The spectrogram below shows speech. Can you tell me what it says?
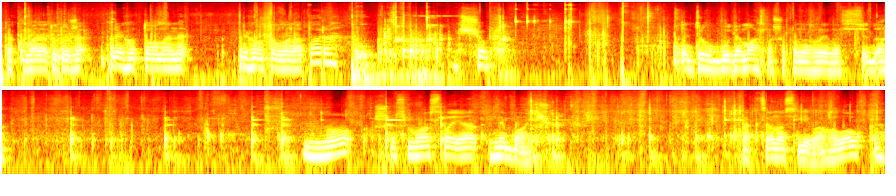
Так, у мене тут вже приготовлене, приготовлена тара, щоб вдруг буде масло, щоб воно злилось сюди. Ну, щось масла я не бачу. Так, це у нас ліва головка.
